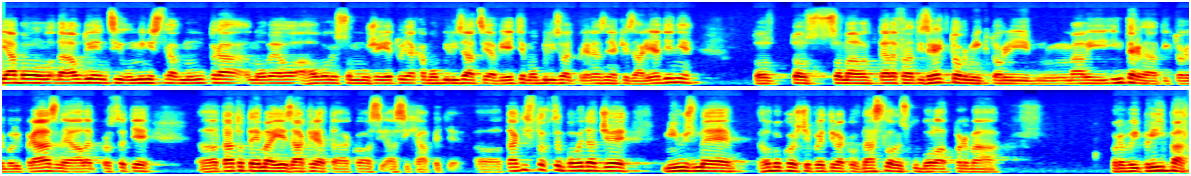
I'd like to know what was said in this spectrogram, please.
ja bol na audiencii u ministra vnútra nového a hovoril som mu, že je tu nejaká mobilizácia, viete mobilizovať pre nás nejaké zariadenie? To, to som mal telefonáty s rektormi, ktorí mali internáty, ktoré boli prázdne, ale v podstate e, táto téma je zakliatá, ako asi, asi chápete. E, takisto chcem povedať, že my už sme hlboko ešte predtým, ako na Slovensku bola prvá prvý prípad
